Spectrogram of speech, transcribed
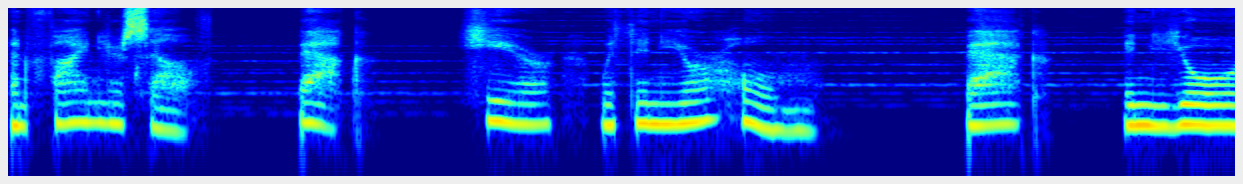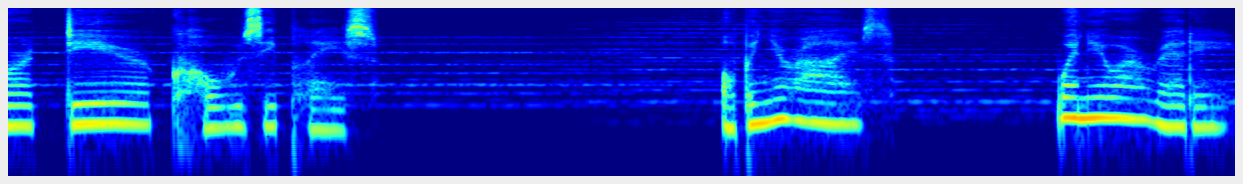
and find yourself back here within your home, back in your dear cozy place. Open your eyes when you are ready.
